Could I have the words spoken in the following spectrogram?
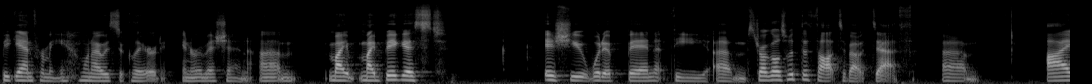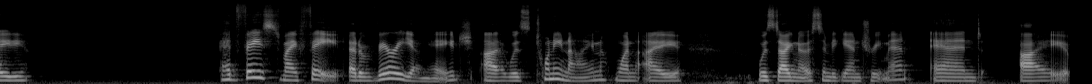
began for me when I was declared in remission. Um, my my biggest issue would have been the um, struggles with the thoughts about death. Um, I had faced my fate at a very young age. I was 29 when I was diagnosed and began treatment, and I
